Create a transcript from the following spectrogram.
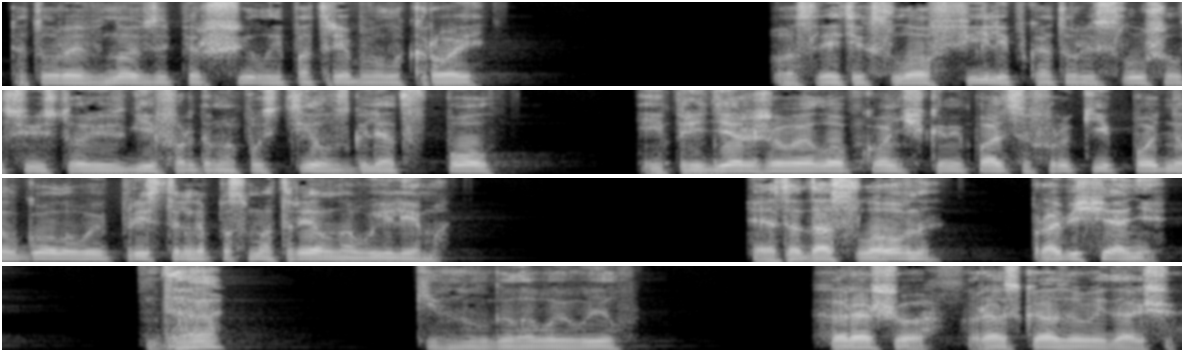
которое вновь запершило и потребовало крови. После этих слов Филипп, который слушал всю историю с Гиффордом, опустил взгляд в пол и, придерживая лоб кончиками пальцев руки, поднял голову и пристально посмотрел на Уильяма. «Это дословно? Про обещание?» «Да», — кивнул головой Уилл. «Хорошо, рассказывай дальше».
